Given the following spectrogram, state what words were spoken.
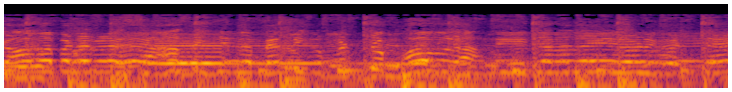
രോഗപീഠങ്ങളെ ശാസിക്കുന്ന ബന്ധിക്ക് വിട്ടുപോകുക നീ ജനതയിലൊഴുകട്ടെ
